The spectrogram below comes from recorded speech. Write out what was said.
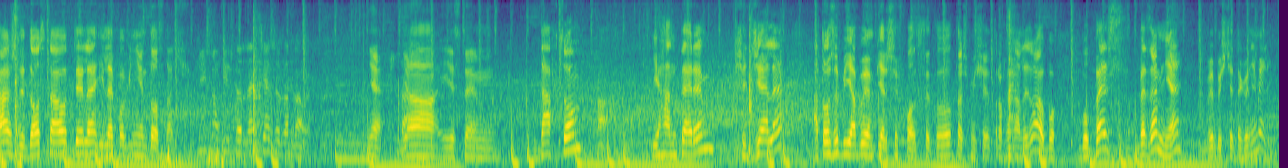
Każdy dostał tyle, ile powinien dostać. Piszą w internecie, że zabrałem. Nie, ja jestem dawcą i hunterem, się dzielę, a to, żeby ja byłem pierwszy w Polsce, to też mi się trochę należało, bo, bo bez, beze mnie wy byście tego nie mieli.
